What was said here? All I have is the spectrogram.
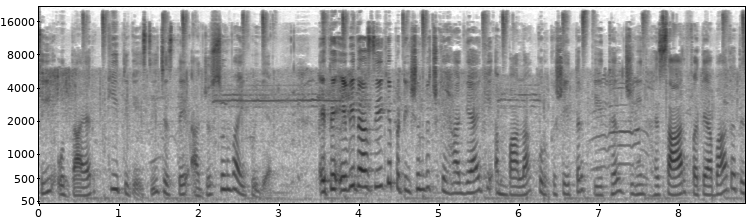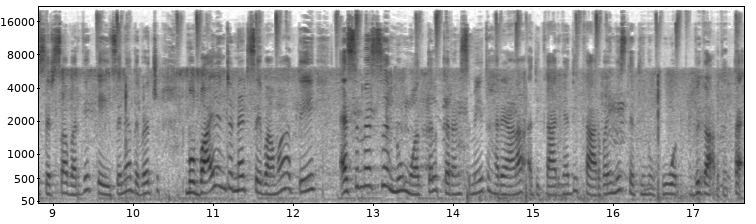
ਸੀ, ਉਹ ਦਾਇਰ ਕੀਤੀ ਗਈ ਸੀ, ਜਿਸ ਤੇ ਅੱਜ ਸੁਣਵਾਈ ਹੋਈ ਹੈ। ਇੱਥੇ ਇਹ ਵੀ ਦੱਸ ਦਈਏ ਕਿ ਪਟੀਸ਼ਨ ਵਿੱਚ ਕਿਹਾ ਗਿਆ ਹੈ ਕਿ ਅੰਬਾਲਾ, ਕੁਰਕਸ਼ੇਤਰ, ਕੇਥਲ, ਜੀਂਦ, ਹਿਸਾਰ, ਫਤਿਆਬਾਦ ਅਤੇ ਸਿਰਸਾ ਵਰਗੇ ਕਈ ਜ਼ਿਲ੍ਹਿਆਂ ਦੇ ਵਿੱਚ ਮੋਬਾਈਲ ਇੰਟਰਨੈਟ ਸੇਵਾਵਾਂ ਅਤੇ ਐਸਐਮਐਸ ਨੂੰ ਮੁਅੱਤਲ ਕਰਨ ਸਮੇਤ ਹਰਿਆਣਾ ਅਧਿਕਾਰੀਆਂ ਦੀ ਕਾਰਵਾਈ ਨੇ ਸਥਿਤੀ ਨੂੰ ਹੋਰ ਵਿਗਾੜ ਦਿੱਤਾ ਹੈ।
